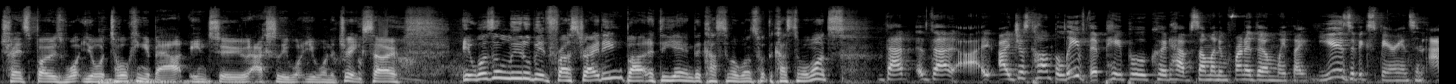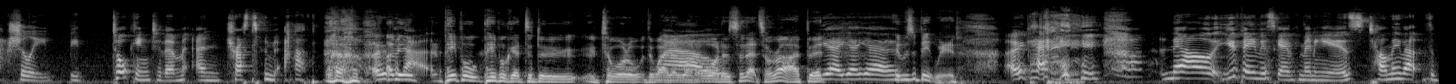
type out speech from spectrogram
transpose what you're talking about into actually what you want to drink. So. It was a little bit frustrating, but at the end, the customer wants what the customer wants. that that I, I just can't believe that people could have someone in front of them with like years of experience and actually be talking to them and trust an app over I mean, that. people people get to do to order the way they want to order, so that's all right. But Yeah, yeah, yeah. it was a bit weird. Okay. now you've been in this game for many years. Tell me about the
